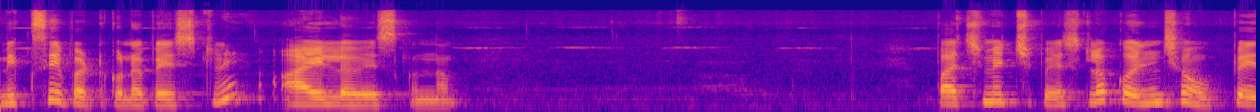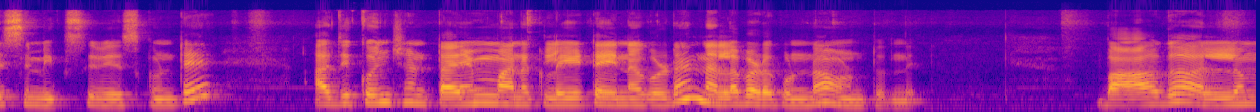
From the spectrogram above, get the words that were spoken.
మిక్సీ పట్టుకున్న పేస్ట్ని ఆయిల్లో వేసుకుందాం. పచ్చిమిర్చి పేస్ట్లో కొంచెం ఉప్పు వేసి మిక్సీ వేసుకుంటే అది కొంచెం టైం మనకు లేట్ అయినా కూడా నల్లబడకుండా ఉంటుంది. బాగా అల్లం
